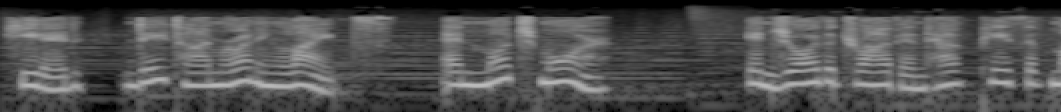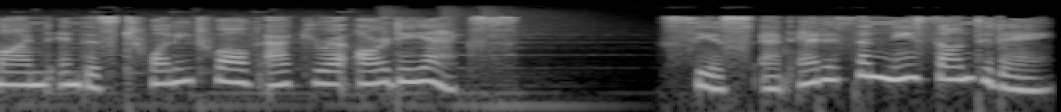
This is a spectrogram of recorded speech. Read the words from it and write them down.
heated, daytime running lights, and much more. Enjoy the drive and have peace of mind in this 2012 Acura RDX. See us at Edison Nissan today.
